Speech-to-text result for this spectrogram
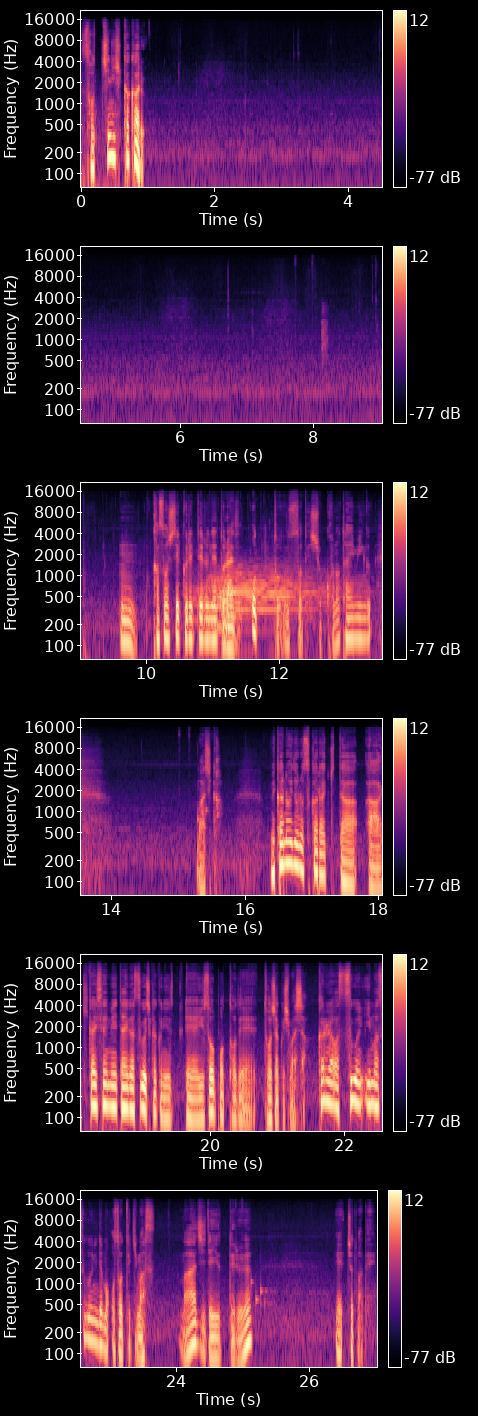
そっちに引っかかる。うん。仮装してくれてるねとりあえず。おっと嘘でしょ。このタイミング？マジか。メカノイドの巣から来たあ機械生命体がすぐ近くに、えー、輸送ポットで到着しました。彼らはすぐ今すぐにでも襲ってきます。マジで言ってる？えちょっと待って。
